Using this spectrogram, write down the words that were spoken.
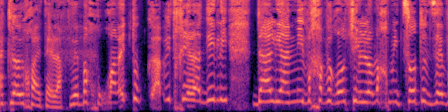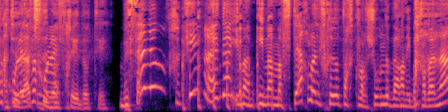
את לא יכולה לתאר לך. ובחורה מתוקה והתחילה להגיד לי, דליה, אני וחברות שלי לא מחמיצות את זה את וכולי יודעת שזה וכולי. מפחיד אותי. בסדר, חכי רגע, אם, המפתח לא הפחיד אותך כבר שום דבר, אני בכוונה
